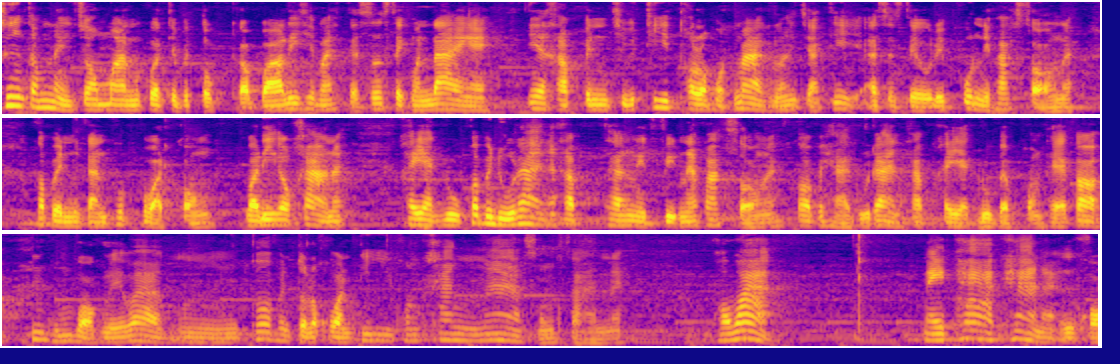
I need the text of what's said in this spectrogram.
ซึ่งตำแหน่งจอมมันควรจะไปตกกับวาลี่ใช่ไหมแต่เซอร์เซ็กมันได้ไงเนี่ยครับเป็นชีวิตที่ทรหดมากหลังจากที่อาเซเซลได้พูดในภาค2นะก็เป็นการพูดประวัติของวาลี่คร่าวๆนะใครอยากดูก็ไปดูได้นะครับทาง Netflix นะภาค2นะก็ไปหาดูได้นะครับใครอยากดูแบบของแท้ก็ผมบอกเลยว่าอืมก็เป็นตัวละครที่ค่อนข้างน่าสงสารนะเพราะว่าในภาค5นะเออขอ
